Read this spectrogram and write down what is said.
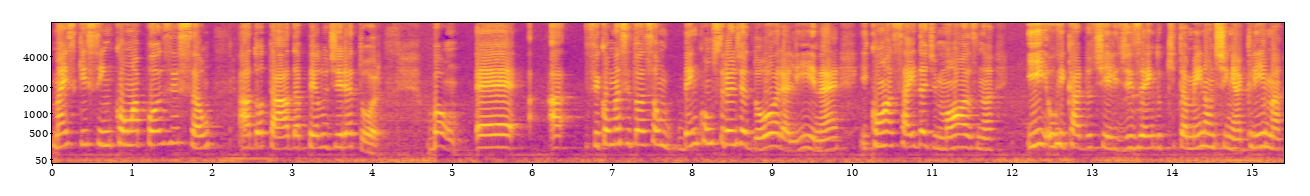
mas que sim com a posição adotada pelo diretor. Bom, é, a, ficou uma situação bem constrangedora ali, né? E com a saída de Mosna e o Ricardo Tille dizendo que também não tinha clima,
